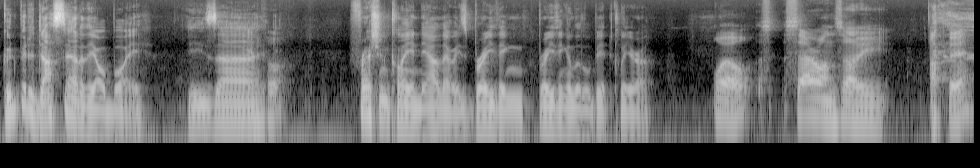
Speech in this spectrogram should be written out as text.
good bit of dust out of the old boy. He's uh, thought. fresh and clean now, though. He's breathing breathing a little bit clearer. Well, Sauron's already up there.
